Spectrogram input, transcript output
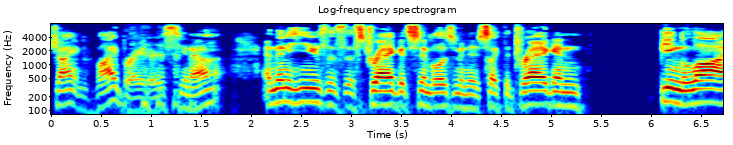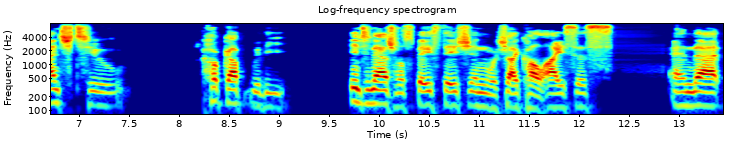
giant vibrators, you know? And then he uses this dragon symbolism, and it's like the dragon being launched to hook up with the International Space Station, which I call ISIS, and that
